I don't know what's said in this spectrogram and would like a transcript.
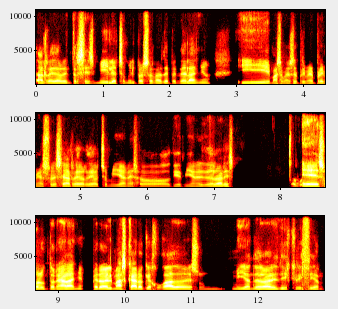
alrededor entre 6.000 y 8.000 personas, depende del año, y más o menos el primer premio suele ser alrededor de 8 millones o 10 millones de dólares. Eh, solo un torneo al año, pero el más caro que he jugado es un millón de dólares de inscripción,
